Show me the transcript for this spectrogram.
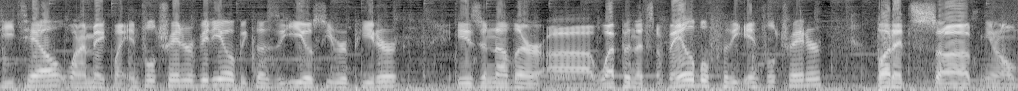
detail when I make my infiltrator video because the EOC repeater is another uh, weapon that's available for the infiltrator, but it's uh, you know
